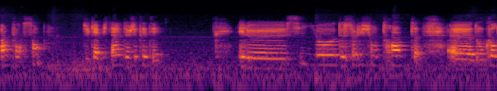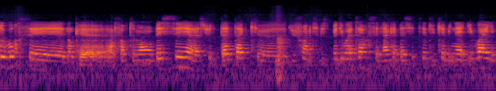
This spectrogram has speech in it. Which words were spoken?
20% du capital de GTT. Et le de Solution 30, dont le cours de bourse donc, a fortement baissé à la suite d'attaques du fonds activiste Mediwater, c'est de l'incapacité du cabinet EY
